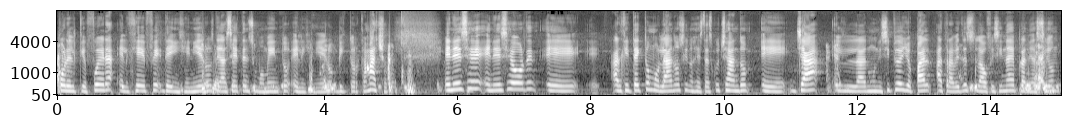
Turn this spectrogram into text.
por el que fuera el jefe de ingenieros de AZ en su momento, el ingeniero Víctor Camacho. En ese, en ese orden, eh, arquitecto Molano, si nos está escuchando, eh, ya el, municipio de Yopal, a través de la oficina de planeación,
